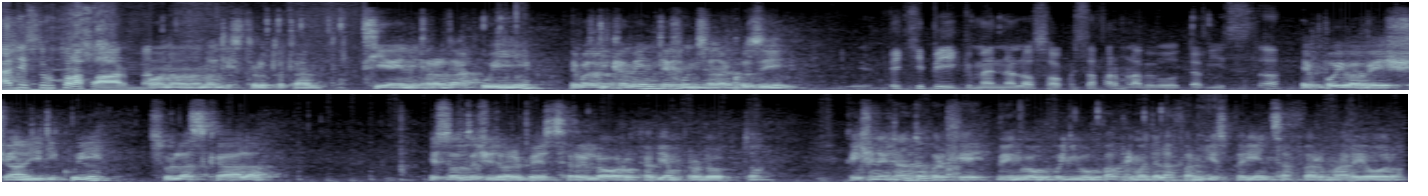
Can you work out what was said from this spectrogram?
ha distrutto la farm. No, no, non ho distrutto tanto. Si entra da qui e praticamente funziona così. Picchi Pigman, lo so, questa farm l'avevo già vista. E poi vabbè, scendi di qui sulla scala e sotto ci dovrebbe essere l'oro che abbiamo prodotto. Qui ce n'è tanto perché vengo- venivo qua prima della farm di esperienza a farmare oro.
